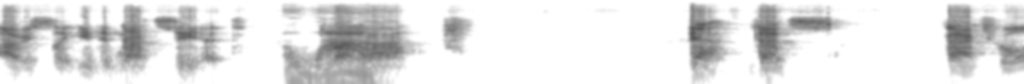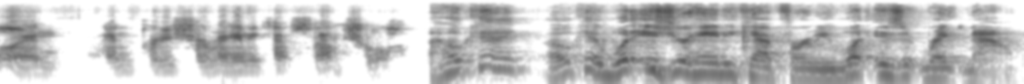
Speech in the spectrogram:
obviously he did not see it. Oh wow! But, uh, yeah, that's factual, and I'm pretty sure my handicap's factual. Okay, okay. What is your handicap for me? What is it right now?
